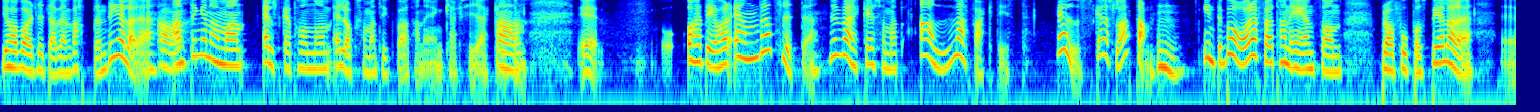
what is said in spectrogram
ju har varit lite av en vattendelare. Antingen har man älskat honom eller också har man tyckt bara att han är en kaxig jäkel. Eh, och att det har ändrats lite. Nu verkar det som att alla faktiskt älskar Zlatan. Mm. Inte bara för att han är en sån bra fotbollsspelare, eh,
